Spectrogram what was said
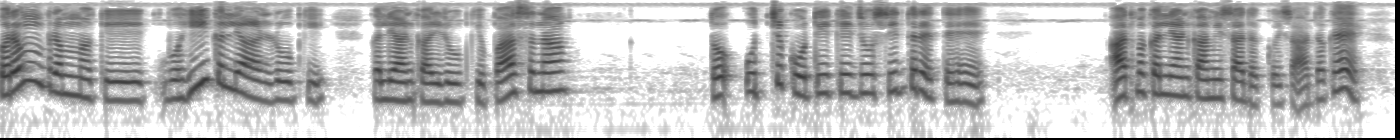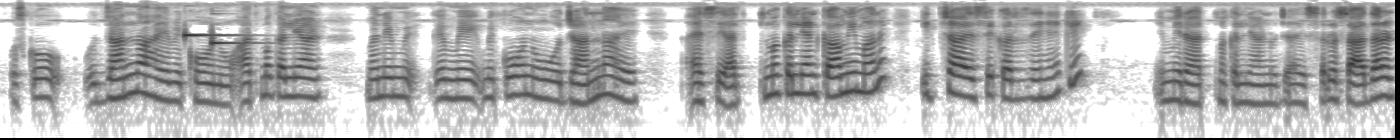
परम ब्रह्म के वही कल्याण रूप की, कल्याणकारी रूप की उपासना तो उच्च कोटि के जो सिद्ध रहते हैं आत्मकल्याणकामी साधक कोई साधक है? उसको जानना है मैं कौन हूँ? आत्मकल्याण मैंने मैं मैं, कौन हूँ वो जानना है? ऐसे आत्मकल्याण कामी माने इच्छा ऐसे कर रहे हैं कि मेरा आत्मकल्याण हो जाए। सर्वसाधारण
